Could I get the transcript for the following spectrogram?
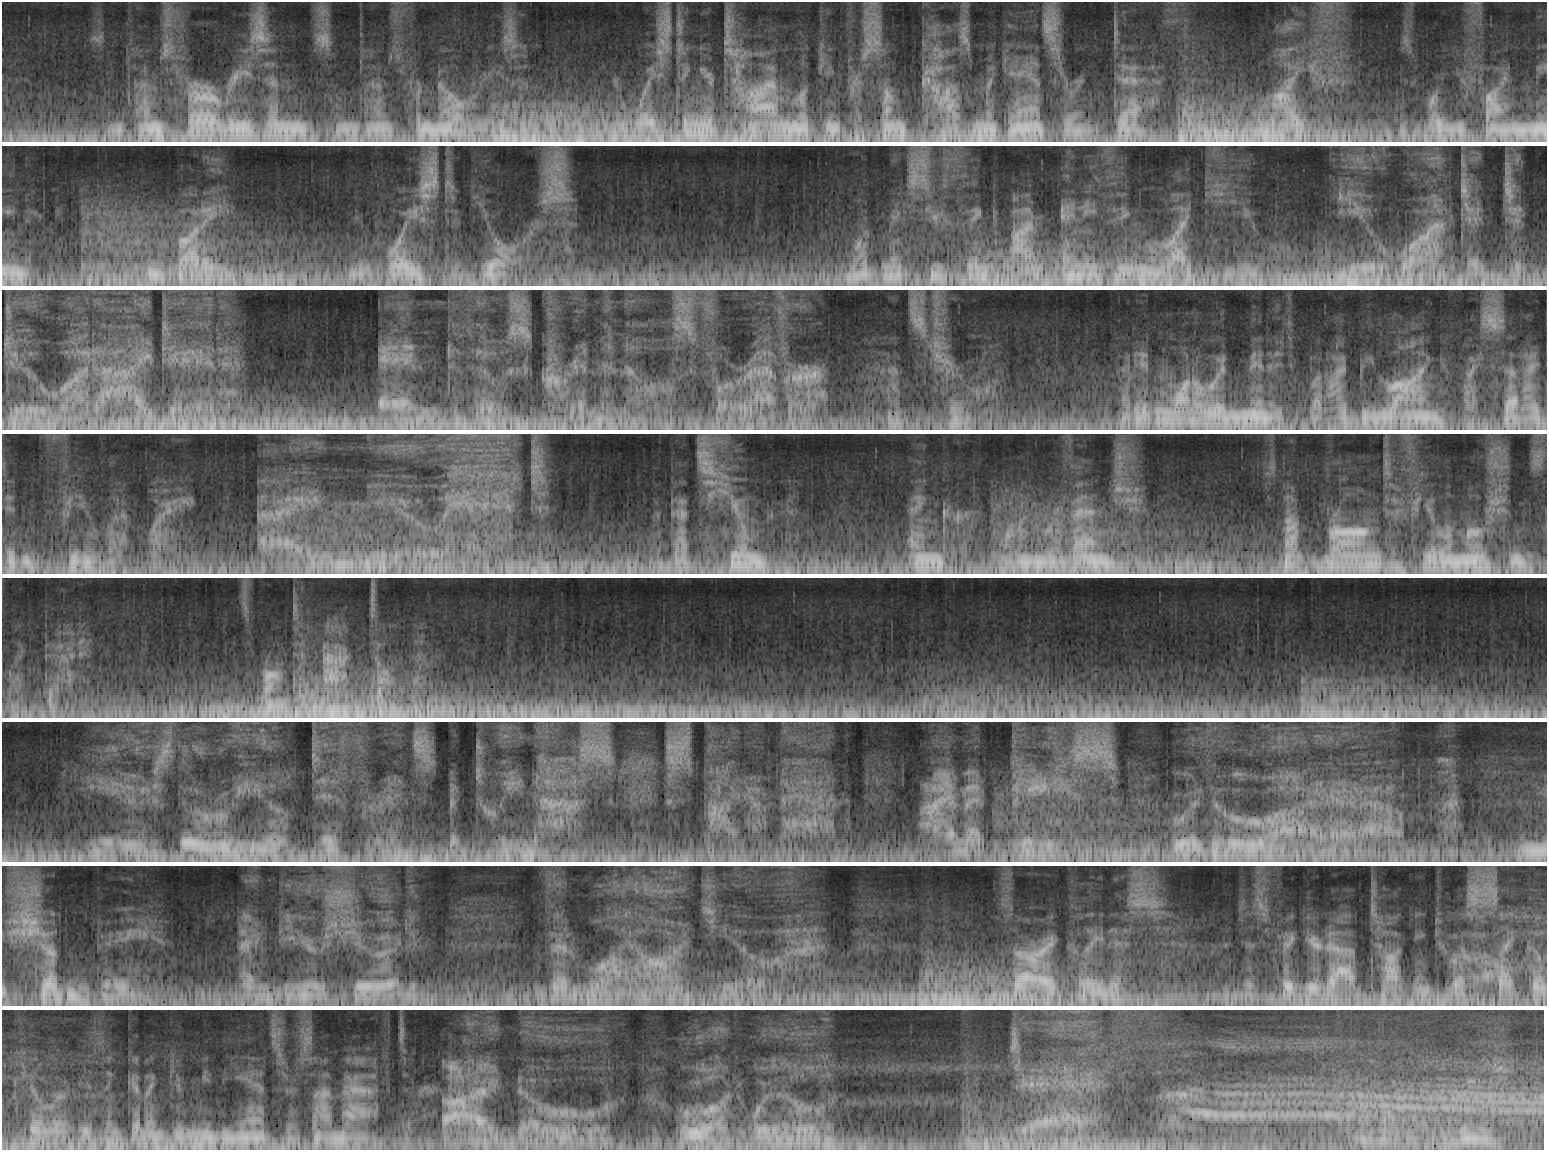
Sometimes for a reason, sometimes for no reason. Wasting your time looking for some cosmic answer in death. Life is where you find meaning. And buddy, you've wasted yours. What makes you think I'm anything like you? You wanted to do what I did. End those criminals forever. That's true. I didn't want to admit it, but I'd be lying if I said I didn't feel that way. I knew it. But that's human. Anger, wanting revenge. It's not wrong to feel emotions like that. It's wrong to act on them. Here's the real difference between us, Spider-Man. I'm at peace with who I am. You shouldn't be. And you should? Then why aren't you? Sorry, Cletus. I just figured out talking to a psycho killer isn't gonna give me the answers I'm after. I know what will. Death. Holy.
